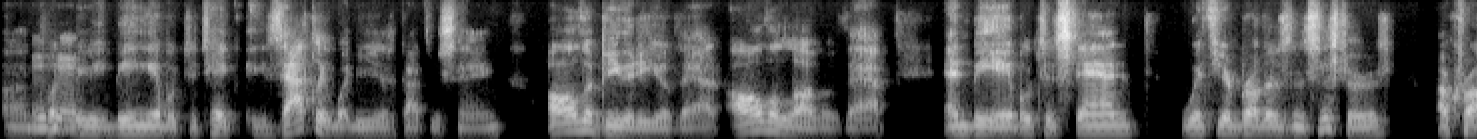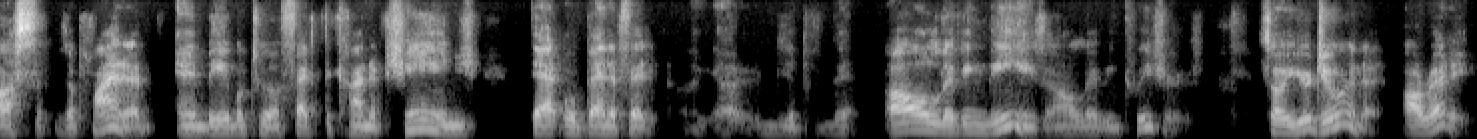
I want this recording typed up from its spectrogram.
uh, mm-hmm. being able to take exactly what you just got through saying, all the beauty of that, all the love of that, and be able to stand with your brothers and sisters across the planet and be able to affect the kind of change that will benefit uh, the, the, all living beings and all living creatures. So you're doing it already.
